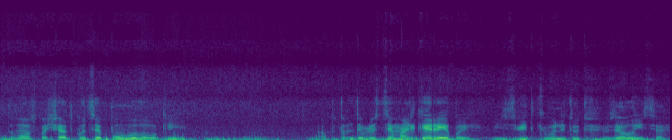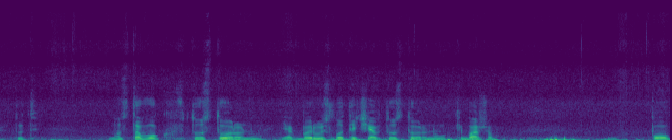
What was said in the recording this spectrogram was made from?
Думав спочатку це пуголовки, а потім дивлюсь, це мальки риби. І звідки вони тут взялися. Тут ну, ставок в ту сторону, якби русло тече в ту сторону, хіба що по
